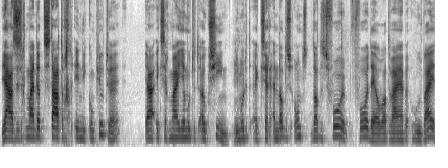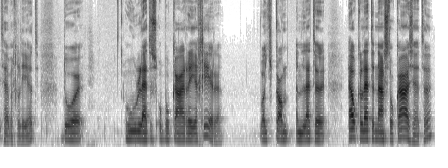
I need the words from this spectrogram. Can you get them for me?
Ja, ze zegt, maar dat staat toch in die computer? Ja, ik zeg, maar je moet het ook zien. Je Mhm. moet het, ik zeg, en dat is ons, dat is voor, voordeel wat wij hebben, hoe wij het hebben geleerd, door hoe letters op elkaar reageren. Want je kan een letter, elke letter naast elkaar zetten,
